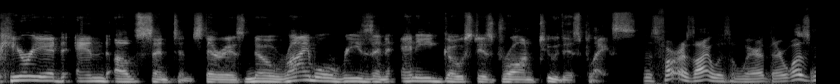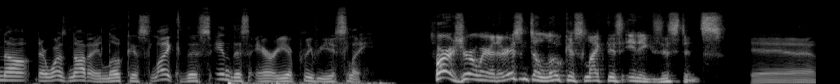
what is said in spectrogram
Period. End of sentence. There is no rhyme or reason any ghost is drawn to this place. As far as I was aware, there was not there was not a locus like this in this area previously. As far as you're aware, there isn't a locus like this in existence. Yeah.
